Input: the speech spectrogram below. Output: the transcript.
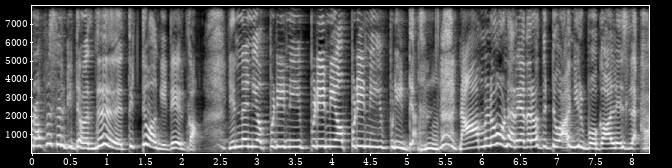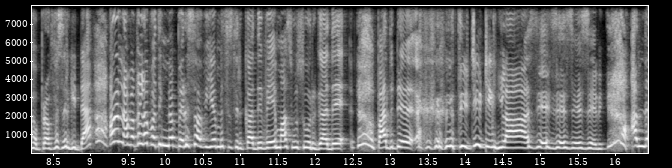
ப்ரொஃபஸர் கிட்ட வந்து திட்டு வாங்கிட்டே இருக்கான். என்ன நீ அப்படி நீ இப்படி நீ அப்படி நீ இப்படி? நாமளும் நிறைய தடவை திட்டு வாங்கியிருப்போம் காலேஜில் ப்ரொஃபஸர் கிட்ட. ஆனால் நமக்கெல்லாம் இன்னும் பெருசாக விஎம்எஸ்எஸ் இருக்காது. வேமா சூசு இருக்காது. பார்த்துட்டு திட்டிட்டீங்களா? சரி சரி சரி சரி. அந்த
